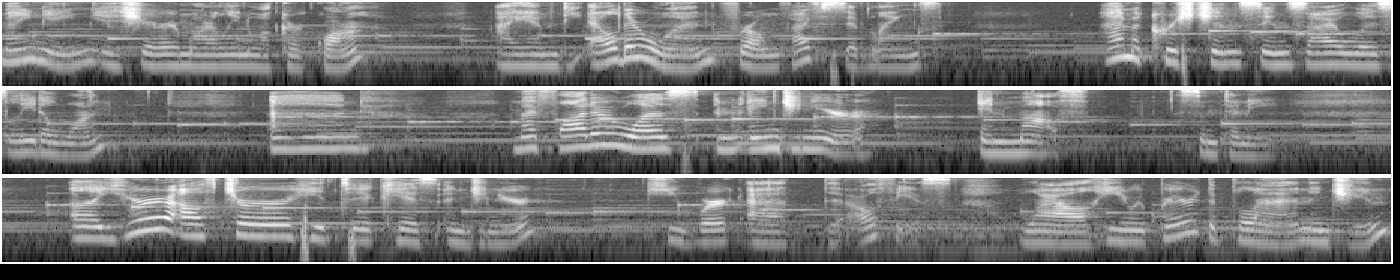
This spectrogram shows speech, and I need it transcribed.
My name is Sherry Marlene Walker. I am the elder one from five siblings. I'm a Christian since I was little one, and my father was an engineer in Math, Sentani. A year after he took his engineer, he worked at the office while he repaired the plane engine.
